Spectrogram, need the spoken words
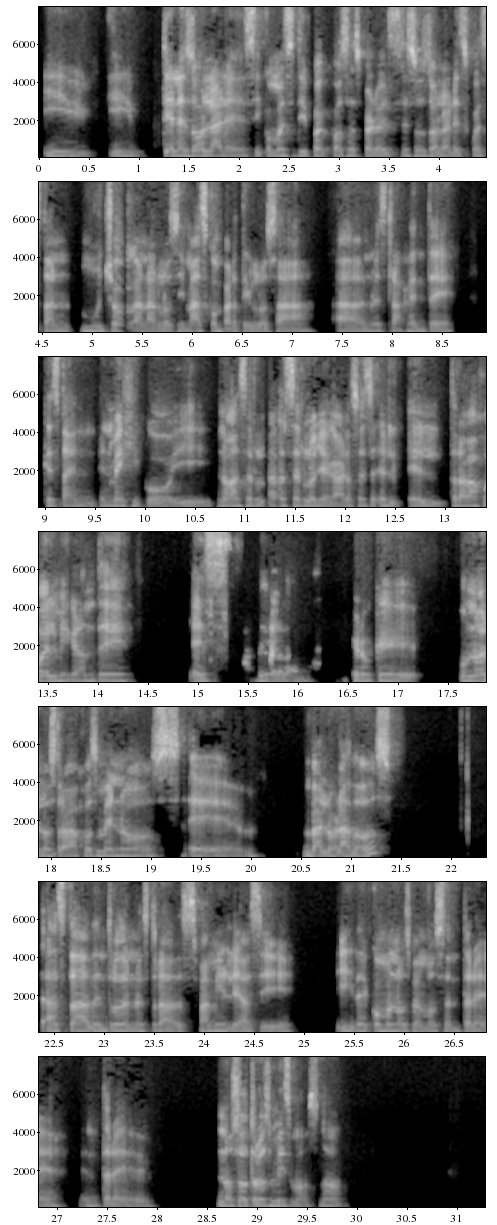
y, y tienes dólares y como ese tipo de cosas, pero esos dólares cuestan mucho ganarlos y más compartirlos a, a nuestra gente que está en, en, México y no hacer, hacerlo llegar. O sea, el, el trabajo del migrante es de verdad, creo que uno de los trabajos menos eh, valorados hasta dentro de nuestras familias y, y de cómo nos vemos entre, entre nosotros mismos, ¿no?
